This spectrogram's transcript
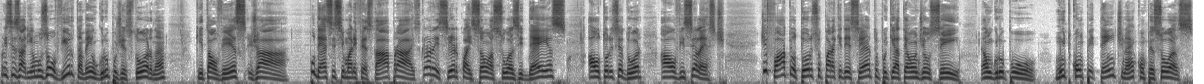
Precisaríamos ouvir também o grupo gestor, né? Que talvez já pudesse se manifestar para esclarecer quais são as suas ideias ao torcedor Alves Celeste. De fato, eu torço para que dê certo, porque até onde eu sei é um grupo muito competente, né? Com pessoas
